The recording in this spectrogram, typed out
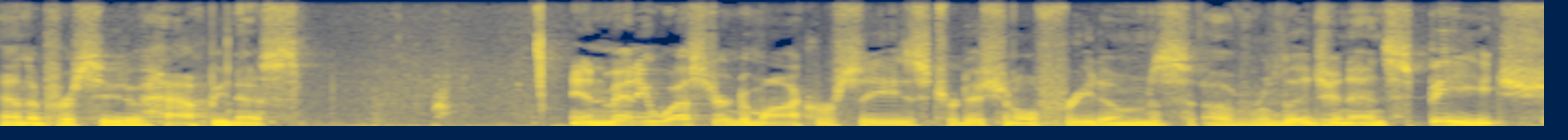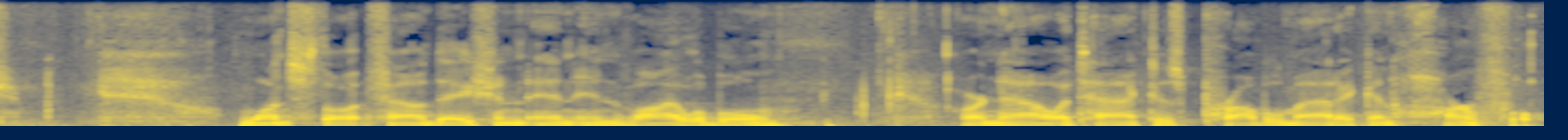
and the pursuit of happiness. In many Western democracies, traditional freedoms of religion and speech, once thought foundation and inviolable, are now attacked as problematic and harmful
